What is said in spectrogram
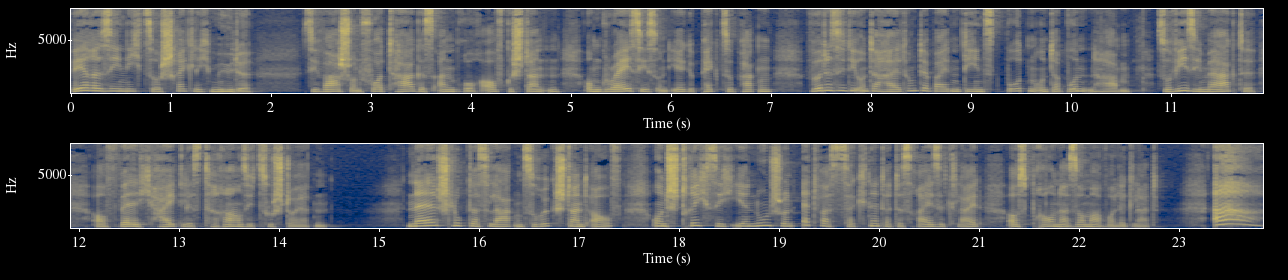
Wäre sie nicht so schrecklich müde, sie war schon vor Tagesanbruch aufgestanden, um Gracies und ihr Gepäck zu packen, würde sie die Unterhaltung der beiden Dienstboten unterbunden haben, sowie sie merkte, auf welch heikles Terrain sie zusteuerten. Nell schlug das Laken zurück, stand auf und strich sich ihr nun schon etwas zerknittertes Reisekleid aus brauner Sommerwolle glatt. Ah,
